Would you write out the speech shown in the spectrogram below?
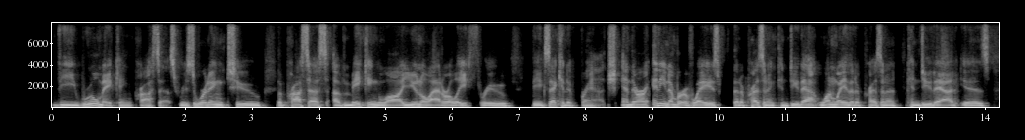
the rulemaking process, resorting to the process of making law unilaterally through the executive branch. And there are any number of ways that a president can do that. One way that a president can do that is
